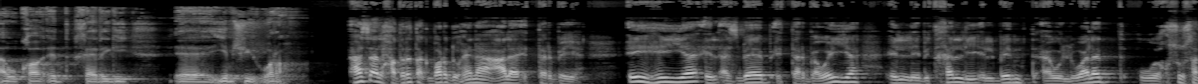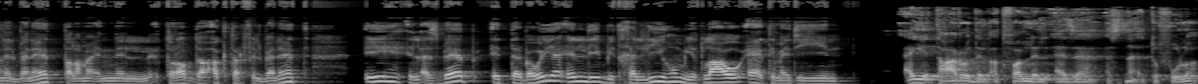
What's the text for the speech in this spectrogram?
أو قائد خارجي. آه، يمشي وراه. هسأل حضرتك برضو هنا على التربية. إيه هي الأسباب التربوية اللي بتخلي البنت أو الولد وخصوصا البنات طالما إن الاضطراب ده أكتر في البنات إيه الأسباب التربوية اللي بتخليهم يطلعوا اعتماديين؟ أي تعرض الأطفال للأذى أثناء الطفولة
